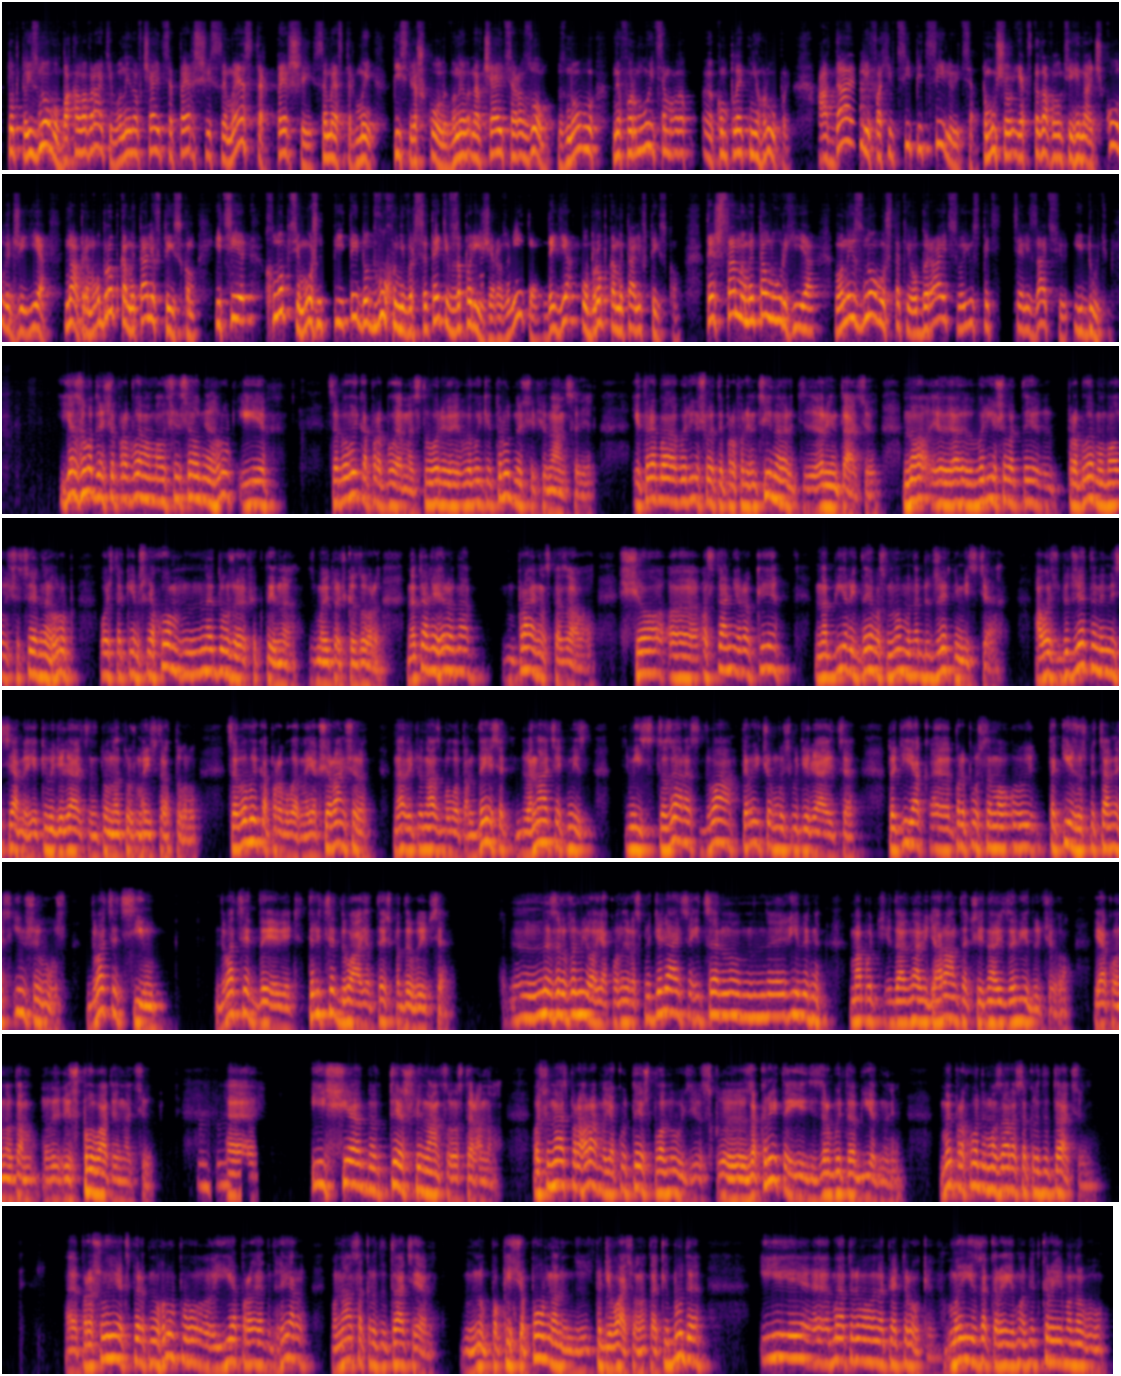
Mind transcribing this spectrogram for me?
Тобто, і знову в бакалавраті вони навчаються перший семестр, перший семестр ми після школи, вони навчаються разом. Знову не формуються малокомплектні групи. А далі фахівці підсилюються, тому що, як сказав Олексій Геннадійович, коледжі є напрям обробка металів тиском. І ці хлопці можуть піти до двох університетів Запоріжжя, розумієте, де є обробка металів тиском. Те ж саме металургія, вони знову ж таки обирають свою спеціалізацію і йдуть. Я згоден, що проблема малочисельних груп, і це велика проблема, створює великі труднощі фінансові, і треба вирішувати професійну орієнтацію. Але вирішувати проблему малочисельних груп ось таким шляхом не дуже ефективно, з моєї точки зору. Наталія Геровна правильно сказала, що е, останні роки набір йде в основному на бюджетні місця. А ось з бюджетними місцями, які виділяються на ту, на ту ж магістратуру, це велика проблема. Якщо раніше навіть у нас було там 10-12 місць, місць, то зараз 2-3 чомусь виділяються. Тоді як, е, припустимо, у такій же спеціальності інший вуз 27, 29, 32, я теж подивився. Не зрозуміло, як вони розподіляються, і це ну, не рівень, мабуть, навіть гаранта чи навіть завідуючого, як воно там е, впливати на цю. Мгм. Е, і ще одна теж фінансова сторона. Ось у нас програма, яку теж планують е, закрити і зробити об'єднання. Ми проходимо зараз акредитацію. Е, Пройшли експертну групу, є проект ГЕР. У нас акредитація ну, поки що повна, сподіваюся, вона так і буде. І е, ми отримали на 5 років. Ми її закриємо, відкриємо нову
